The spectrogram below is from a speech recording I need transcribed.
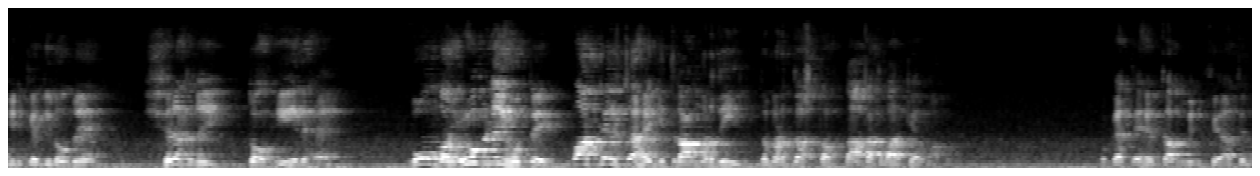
جن کے دلوں میں شرک نہیں، توحید ہے، وہ مرعوب نہیں ہوتے، باطل چاہے جتنا مرضی زبردست اور طاقتور کیا نہ ہو وہ کہتے ہیں، کم من فعتن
